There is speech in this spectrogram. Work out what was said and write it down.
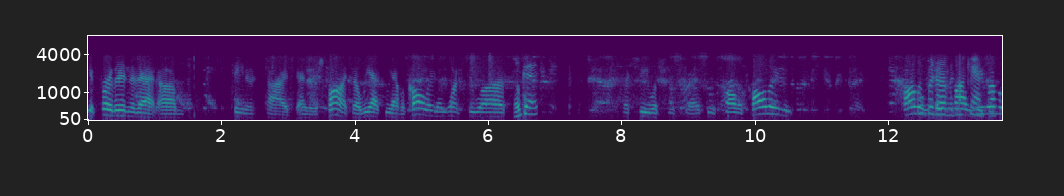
get further into that, um, Tina, uh, as a response, uh, we actually have a caller that wants to. Uh, okay. Let's see what this. Uh, she's caller. Caller. Caller. Move it over to 850. cancel.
